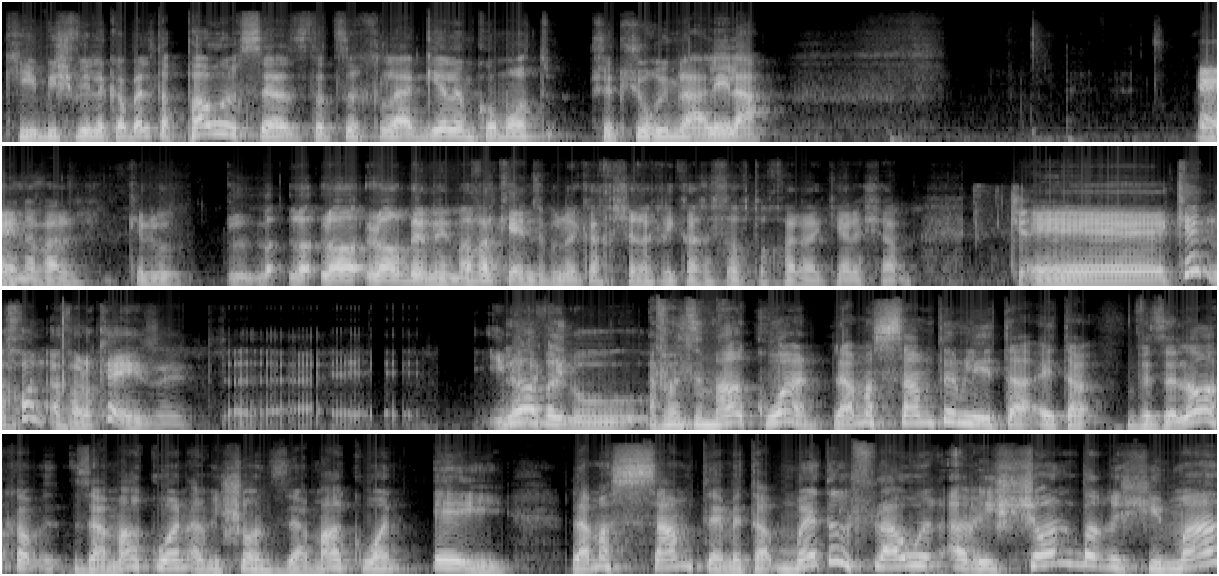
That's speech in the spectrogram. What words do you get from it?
כי בשביל לקבל את הפאוור סיילס אתה צריך להגיע למקומות שקשורים לעלילה. כן אבל כאילו לא, לא, לא, לא הרבה מהם אבל כן זה בנוי כך שרק לקראת הסוף תוכל להגיע לשם. כן, אה, כן נכון אבל אוקיי זה. אה, לא, אבל, כאילו... אבל זה mark 1 למה שמתם לי את ה, את ה... וזה לא רק זה ה mark 1 הראשון זה ה mark 1 A למה שמתם את ה metal flower הראשון ברשימה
